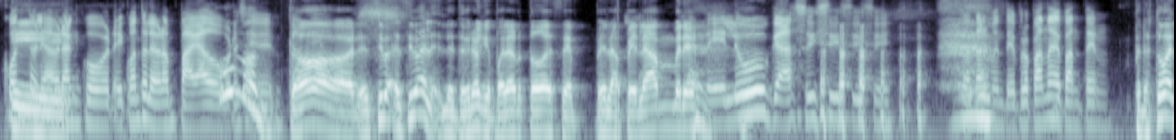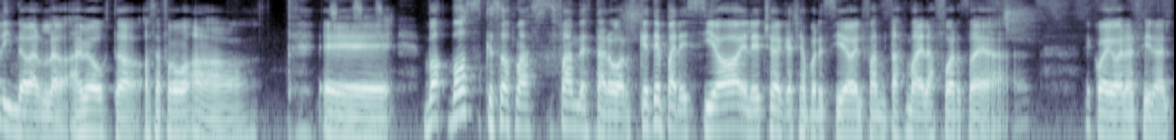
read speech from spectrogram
¿Cuánto, y- le habrán cobr- eh, ¿Cuánto le habrán pagado por Un ese montón. Encima, encima le, le tuvieron que poner todo ese la pelambre. Peluca, sí, sí, sí, sí. Totalmente, propaganda de Pantene. Pero estuvo lindo verlo, a mí me gustó. O sea, fue como. ah. Eh, sí, sí. Vos, vos que sos más fan de Star Wars, ¿qué te pareció el hecho de que haya aparecido el fantasma de la fuerza de, de al final?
